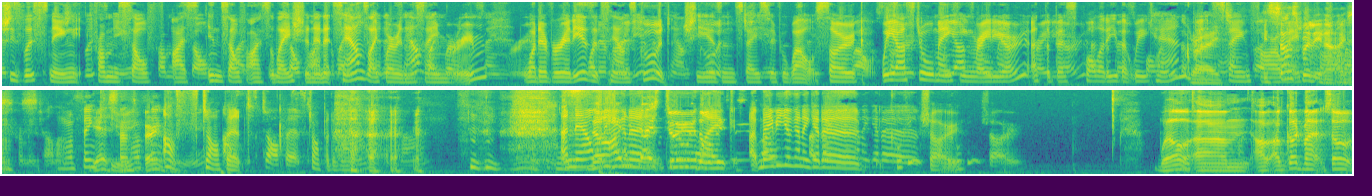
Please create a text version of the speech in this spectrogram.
she's listening from self in self isolation, and it sounds like we're in the same room. Whatever it is, it sounds good. Cheers and stay super well. So we are still making radio at the best quality that we can, but Great. staying far It sounds away really from each nice. Well, thank yeah you. sounds very Oh, good. stop it! Stop it! Stop it! Amanda. and now, No, what are you you gonna do? with all Like, uh, maybe you're gonna get a cooking show. Well, um, I- I've got my so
